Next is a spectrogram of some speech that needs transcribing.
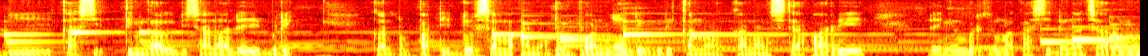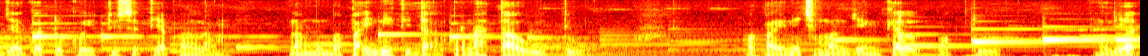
dikasih tinggal di sana diberikan tempat tidur sama anak perempuannya diberikan makanan setiap hari. Dia ingin berterima kasih dengan cara menjaga toko itu setiap malam namun bapak ini tidak pernah tahu itu. Bapak ini cuma jengkel waktu ngelihat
